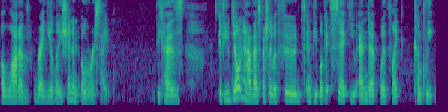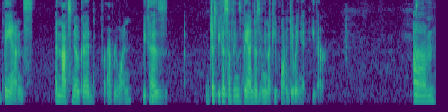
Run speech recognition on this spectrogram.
a lot of regulation and oversight. Because if you don't have that, especially with foods and people get sick, you end up with like complete bans. And that's no good for everyone because just because something's banned doesn't mean that people aren't doing it either. Um,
